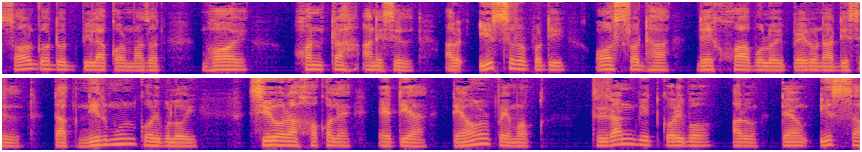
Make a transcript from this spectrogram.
স্বৰ্গদূতবিলাকৰ মাজত ভয় সন্ত্ৰাস আনিছিল আৰু ঈশ্বৰৰ প্ৰতি অশ্ৰদ্ধা দেখুৱাবলৈ প্ৰেৰণা দিছিল তাক নিৰ্মূল কৰিবলৈ চিঞৰাসকলে এতিয়া তেওঁৰ প্ৰেমক ত্ৰিৰান্বিত কৰিব আৰু তেওঁক ইচ্ছা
